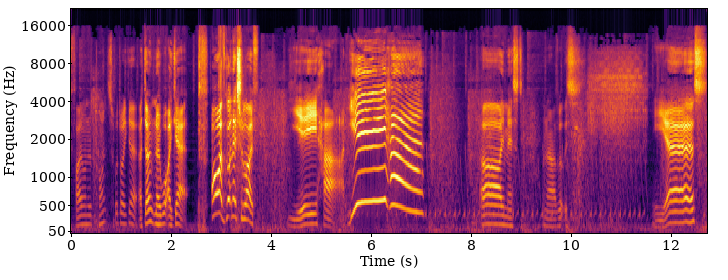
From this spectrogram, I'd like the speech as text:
500 points? What do I get? I don't know what I get. oh, I've got an extra life! Yeehaw! Yeehaw! Oh, I missed. No, I've got this. Yes!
